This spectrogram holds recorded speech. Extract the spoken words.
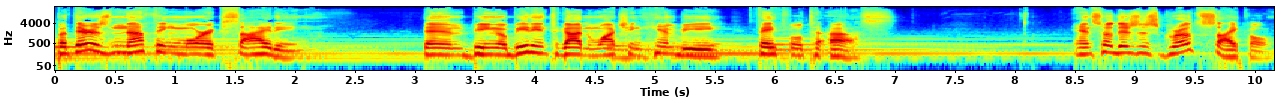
But there is nothing more exciting than being obedient to God and watching him be faithful to us. And so there's this growth cycle.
